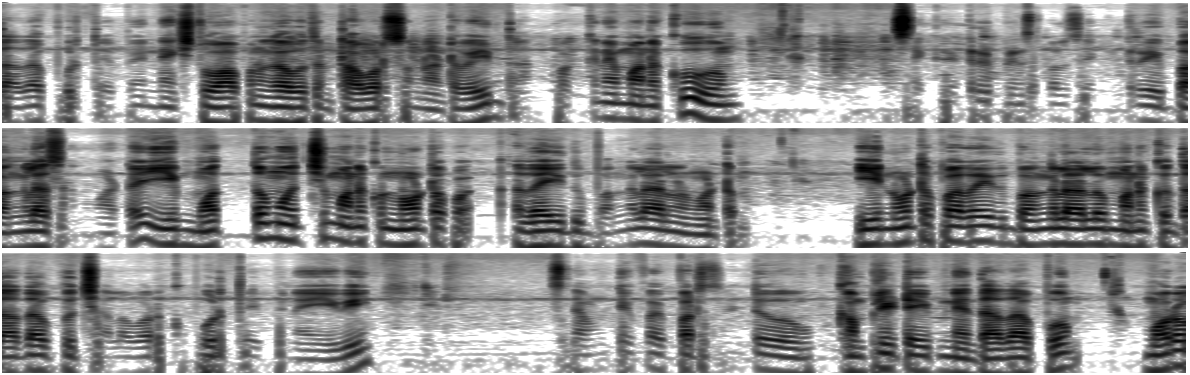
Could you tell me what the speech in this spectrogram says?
దాదాపు పూర్తి అయిపోయి నెక్స్ట్ ఓపెన్ కాబోతున్న టవర్స్ అన్నట్టువి దాని పక్కనే మనకు సెక్రటరీ ప్రిన్సిపల్ సెక్రటరీ బంగ్లాస్ అనమాట ఈ మొత్తం వచ్చి మనకు నూట పదహైదు బంగ్లాలు అనమాట ఈ నూట పదహైదు బంగ్లాలు మనకు దాదాపు చాలా వరకు పూర్తి అయిపోయినాయి ఇవి. సెవెంటీ ఫైవ్ పర్సెంట్ కంప్లీట్ అయిపోయినాయి దాదాపు. మరో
